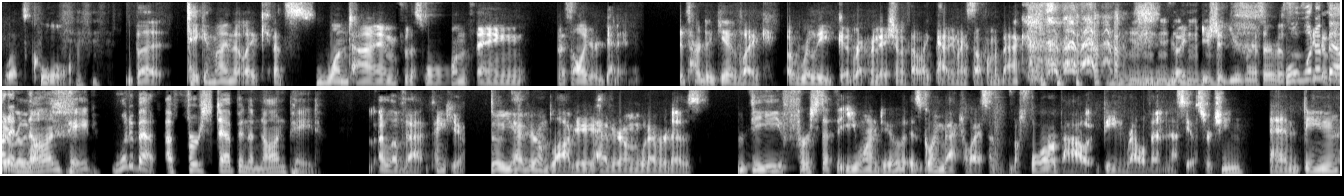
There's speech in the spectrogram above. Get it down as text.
well, that's cool. but take in mind that like that's one time for this one thing that's all you're getting. It's hard to give like a really good recommendation without like patting myself on the back. like you should use my service. Well, what about a non-paid? Well. What about a first step in the non-paid? I love that. Thank you. So you have your own blog, you have your own whatever it is. The first step that you want to do is going back to what I said before about being relevant in SEO searching and being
